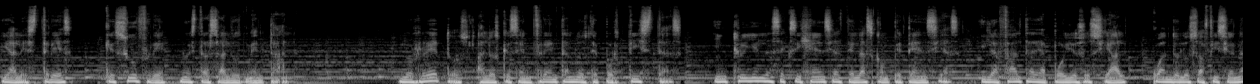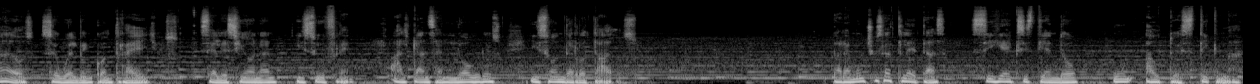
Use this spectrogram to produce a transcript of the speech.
y al estrés que sufre nuestra salud mental. Los retos a los que se enfrentan los deportistas incluyen las exigencias de las competencias y la falta de apoyo social cuando los aficionados se vuelven contra ellos, se lesionan y sufren, alcanzan logros y son derrotados. Para muchos atletas sigue existiendo un autoestigma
